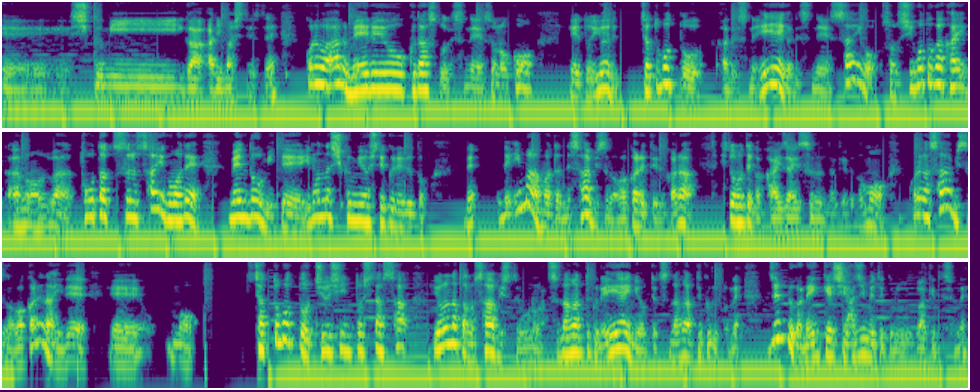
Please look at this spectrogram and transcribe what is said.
えー、仕組みがありましてですね、これはある命令を下すとですね、その、こう、えっ、ー、と、いわゆるチャットボットがですね、AI がですね、最後、その仕事がかい、あの、まあ、到達する最後まで面倒を見て、いろんな仕組みをしてくれると。ね。で、今はまだね、サービスが分かれてるから、人の手が介在するんだけれども、これがサービスが分かれないで、えー、もう、チャットボットを中心としたさ世の中のサービスというものが繋がってくる、AI によって繋がってくるとね、全部が連携し始めてくるわけですよね。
